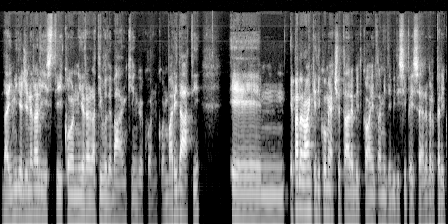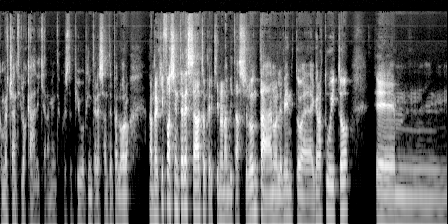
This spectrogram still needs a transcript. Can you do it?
dai media generalisti con il relativo debunking, con, con vari dati, e, e, parlerò anche di come accettare Bitcoin tramite BTC Pay Server per i commercianti locali, chiaramente questo è più, più interessante per loro, ma per chi fosse interessato, per chi non abitasse lontano, l'evento è gratuito, Ehm,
